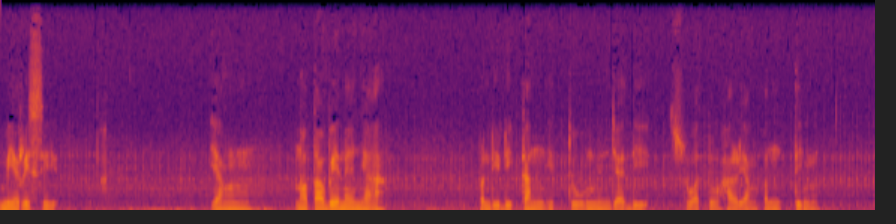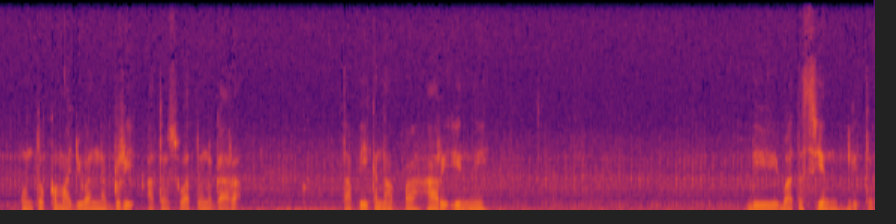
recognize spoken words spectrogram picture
miris sih yang notabene nya pendidikan itu menjadi suatu hal yang penting untuk kemajuan negeri atau suatu negara. Tapi kenapa hari ini dibatasin gitu?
